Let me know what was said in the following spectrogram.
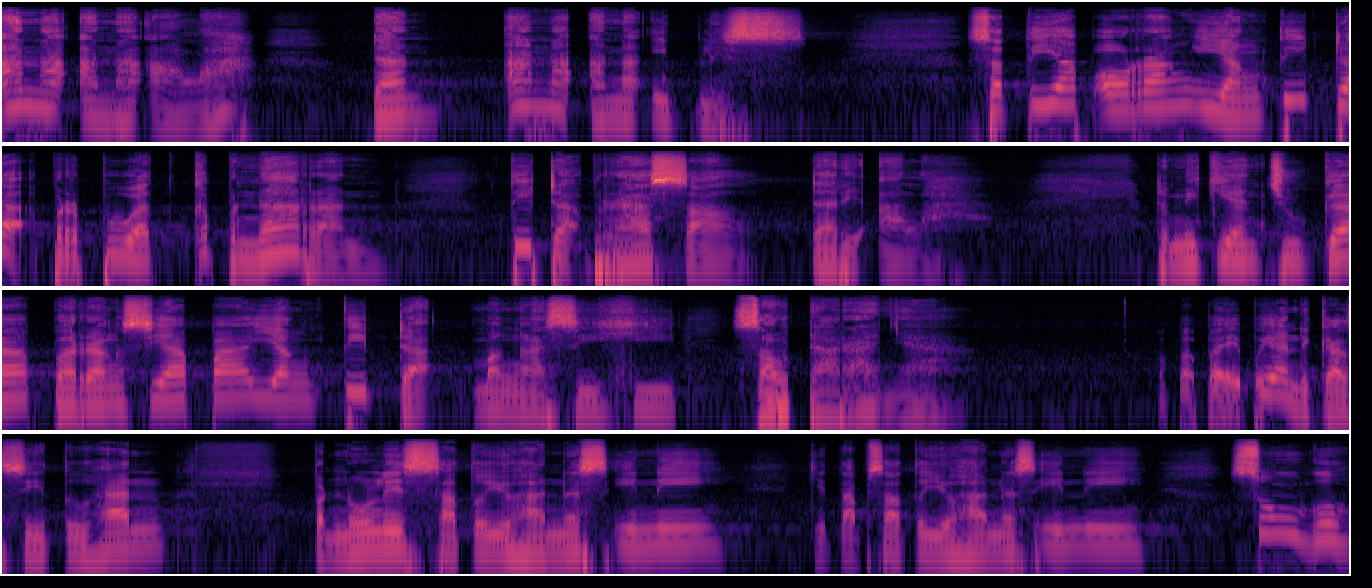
anak-anak Allah dan anak-anak iblis. Setiap orang yang tidak berbuat kebenaran tidak berasal dari Allah. Demikian juga barang siapa yang tidak mengasihi saudaranya. Bapak Ibu yang dikasih Tuhan, penulis satu Yohanes ini kitab 1 Yohanes ini sungguh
